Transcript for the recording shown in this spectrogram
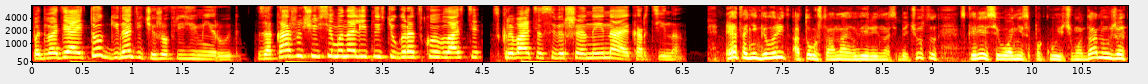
Подводя итог, Геннадий Чижов резюмирует. За кажущейся монолитностью городской власти скрывается совершенно иная картина. Это не говорит о том, что она уверенно себя чувствует. Скорее всего, они спакуют чемоданы уже,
